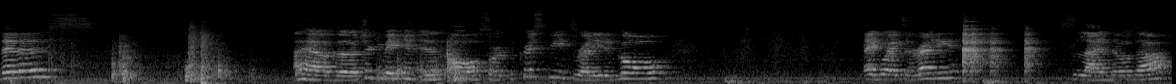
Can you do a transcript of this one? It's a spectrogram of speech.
this, I have the turkey bacon is all sorts of crispy, it's ready to go. Egg whites are ready. Slide those off.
